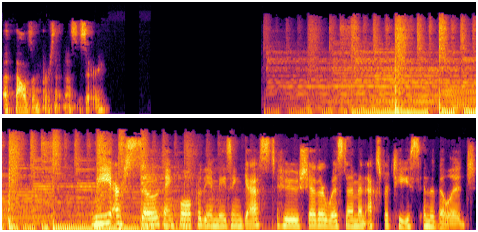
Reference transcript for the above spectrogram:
a thousand percent necessary We are so thankful for the amazing guests who share their wisdom and expertise in the village.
